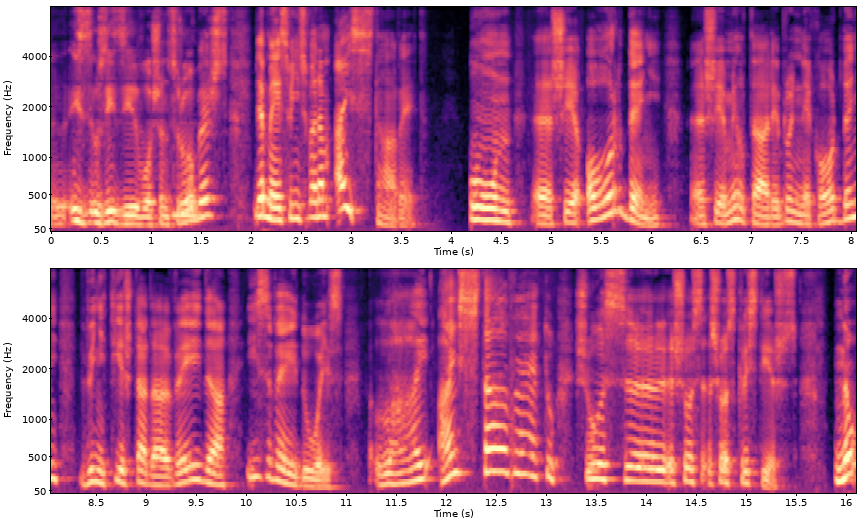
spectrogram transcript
uz izdzīvošanas robežas, ja mēs viņus varam aizstāvēt. Un šie ordeņi, šie militārie bruņinieku ordeņi, viņi tieši tādā veidā izveidojas, lai aizstāvētu šos, e, šos, šos kristiešus. Nu,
